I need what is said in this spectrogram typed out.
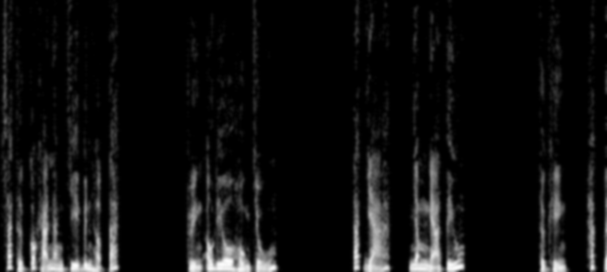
xác thực có khả năng chia binh hợp tác. Truyện audio hồn chủ. Tác giả, nhâm ngã tiếu. Thực hiện, HP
